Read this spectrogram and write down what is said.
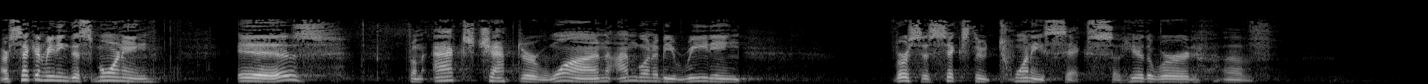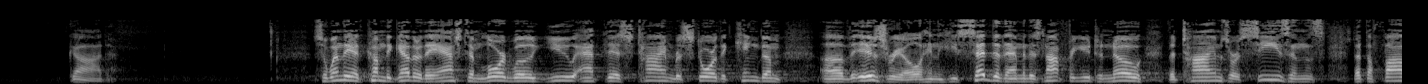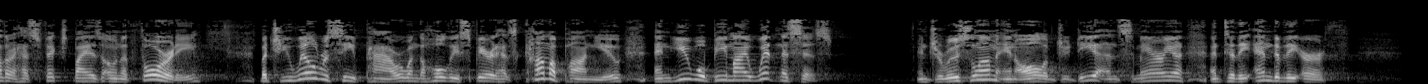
Our second reading this morning is from Acts chapter 1. I'm going to be reading verses 6 through 26. So hear the word of God. So when they had come together, they asked him, Lord, will you at this time restore the kingdom of Israel? And he said to them, it is not for you to know the times or seasons that the Father has fixed by his own authority, but you will receive power when the Holy Spirit has come upon you, and you will be my witnesses in Jerusalem, in all of Judea and Samaria, and to the end of the earth.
